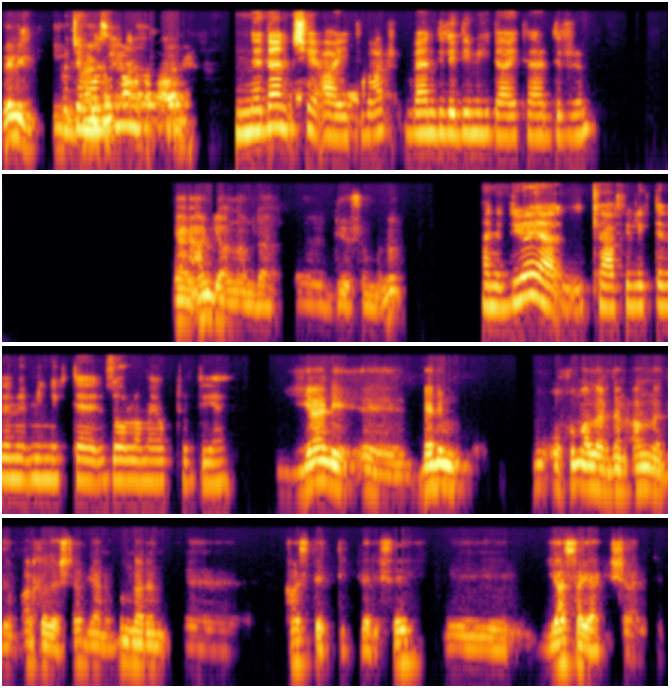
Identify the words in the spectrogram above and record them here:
Velil Hocam o zaman neden şey ayeti var? Ben dilediğimi hidayete erdiririm. Yani hangi anlamda e, diyorsun bunu? Hani diyor ya kafirlikte ve müminlikte zorlama yoktur diye. Yani e, benim bu okumalardan anladığım arkadaşlar yani bunların e, kastettikleri şey e, yasaya işaret ediyor.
